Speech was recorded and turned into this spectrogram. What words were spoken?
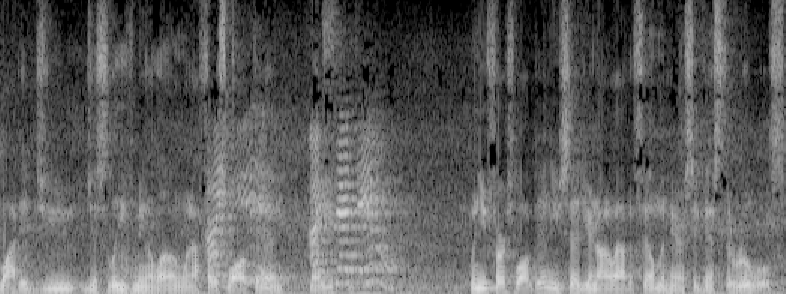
why did you just leave me alone when I first I walked did. in? No, I you- sat down. when you first walked in, you said you're not allowed to film in here. It's against the rules.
